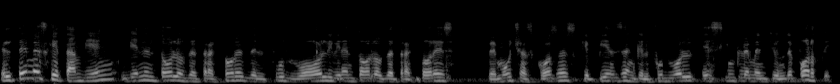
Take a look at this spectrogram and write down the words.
El tema es que también vienen todos los detractores del fútbol y vienen todos los detractores de muchas cosas que piensan que el fútbol es simplemente un deporte.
